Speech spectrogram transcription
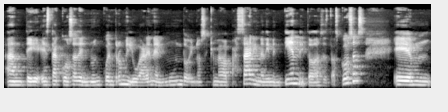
ante esta cosa de no encuentro mi lugar en el mundo y no sé qué me va a pasar y nadie me entiende y todas estas cosas. Em,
